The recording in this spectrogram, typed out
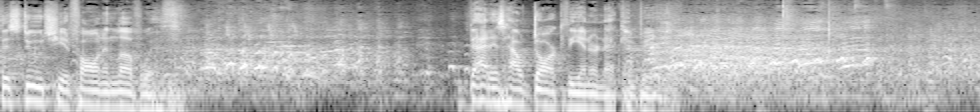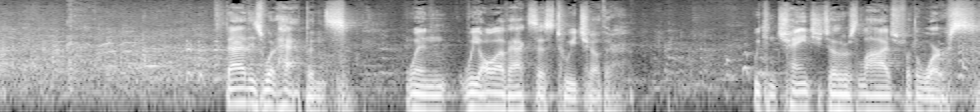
this dude she had fallen in love with. That is how dark the internet can be. That is what happens when we all have access to each other. We can change each other's lives for the worse.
